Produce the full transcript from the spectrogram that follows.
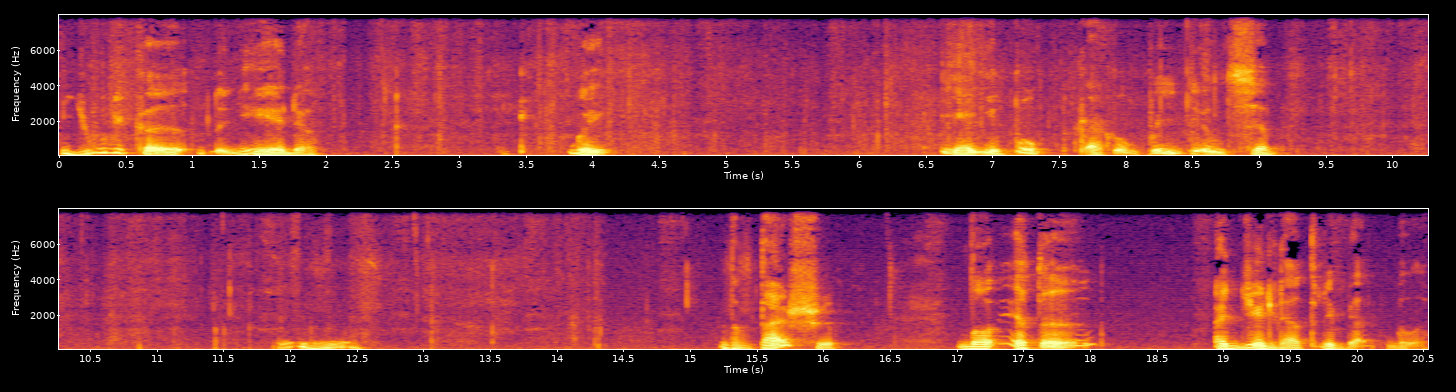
Юлика Даниэля мы я не помню, как он появился. Наташи, но это отдельно от ребят было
